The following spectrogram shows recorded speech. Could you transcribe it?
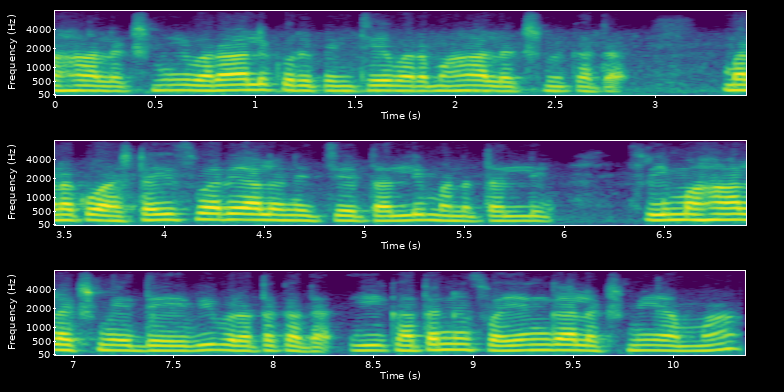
మహాలక్ష్మి వరాలు కురిపించే వరమహాలక్ష్మి కథ. మనకు అష్టైశ్వర్యాలనిచ్చే తల్లి మన తల్లి శ్రీ మహాలక్ష్మీదేవి వ్రత కథ. ఈ కథను స్వయంగా లక్ష్మీ అమ్మ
